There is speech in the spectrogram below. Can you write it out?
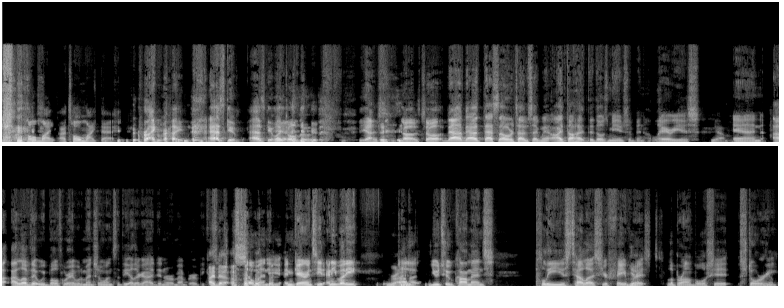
I told Mike. I told Mike that. right, right. Ask him. Ask him. I told him. Yes. No. So that that that's the overtime segment. I thought that those memes have been hilarious. Yeah. And I, I love that we both were able to mention ones that the other guy didn't remember because there's know. so many. And guaranteed anybody Right. uh, YouTube comments, please tell us your favorite Yes. LeBron bullshit story.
